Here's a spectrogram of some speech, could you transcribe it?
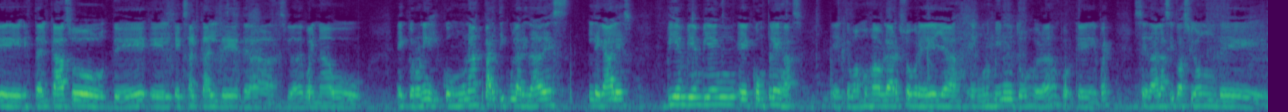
eh, está el caso del el exalcalde de la ciudad de Guaynabo, Héctor O'Neill, con unas particularidades legales bien, bien, bien eh, complejas, eh, que vamos a hablar sobre ellas en unos minutos, ¿verdad? Porque pues se da la situación de,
